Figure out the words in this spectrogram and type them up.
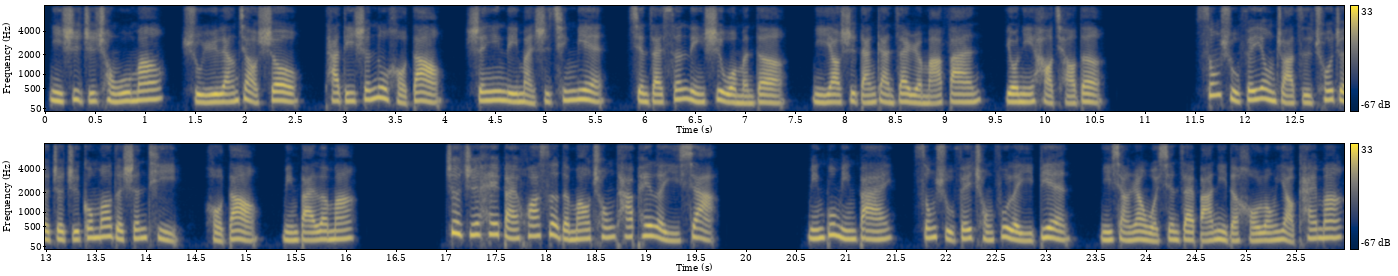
你是只宠物猫，属于两脚兽。他低声怒吼道，声音里满是轻蔑。现在森林是我们的，你要是胆敢再惹麻烦，有你好瞧的。松鼠飞用爪子戳着这只公猫的身体，吼道：“明白了吗？”这只黑白花色的猫冲他呸了一下，明不明白？松鼠飞重复了一遍。你想让我现在把你的喉咙咬开吗？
